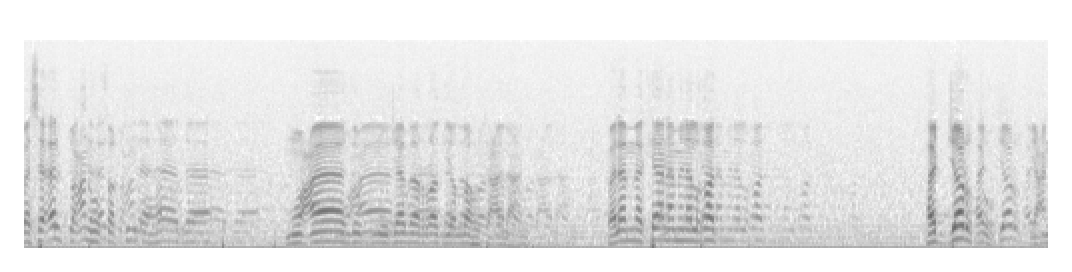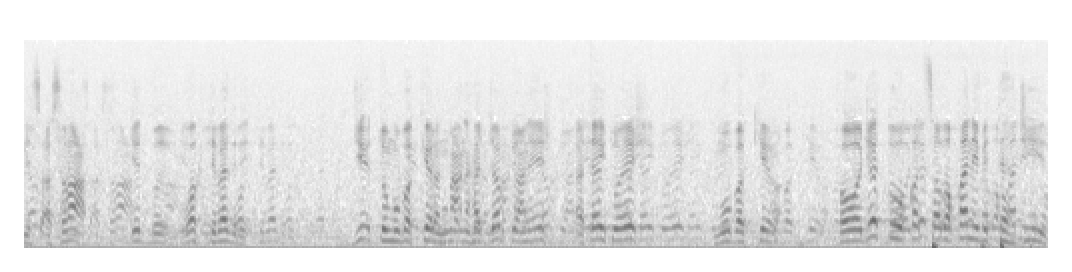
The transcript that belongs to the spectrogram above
فسألت عنه فقيل هذا معاذ بن جبل رضي الله تعالى عنه. فلما كان من الغد هجرت يعني أسرعت جد وقت بدري. جئت مبكرا. معنى هجرت يعني إيش؟ أتيت إيش؟ مبكرا. فوجدته قد سبقني بالتهجير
